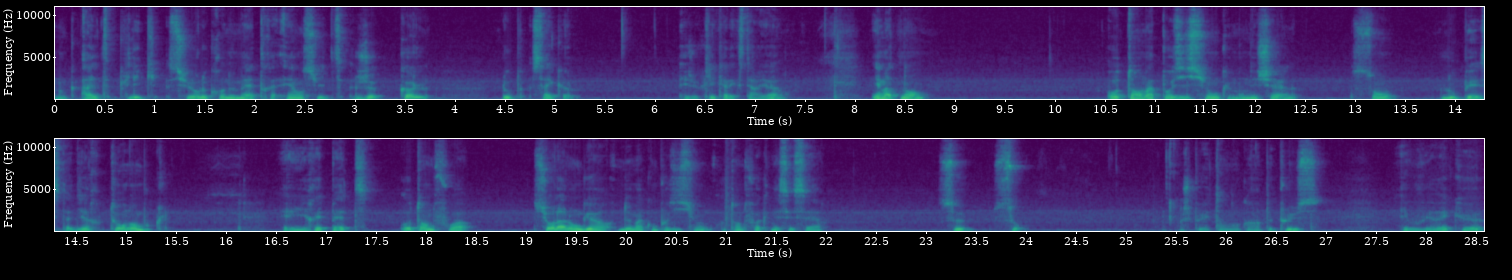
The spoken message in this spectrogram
donc Alt, clic sur le chronomètre, et ensuite je colle loop cycle. Et je clique à l'extérieur. Et maintenant, autant ma position que mon échelle sont loupées, c'est-à-dire tournent en boucle. Et il répète autant de fois sur la longueur de ma composition, autant de fois que nécessaire, ce saut. Je peux l'étendre encore un peu plus, et vous verrez que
